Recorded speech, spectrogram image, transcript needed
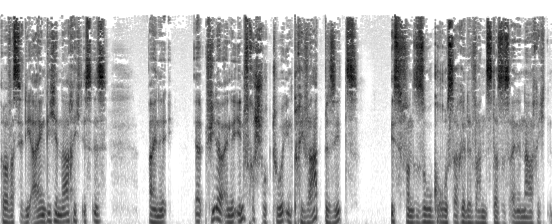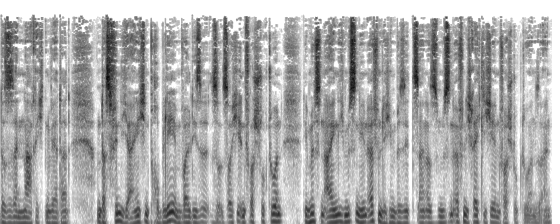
Aber was ja die eigentliche Nachricht ist, ist eine, äh, wieder eine Infrastruktur in Privatbesitz ist von so großer Relevanz, dass es eine Nachricht, dass es einen Nachrichtenwert hat. Und das finde ich eigentlich ein Problem, weil diese, so, solche Infrastrukturen, die müssen eigentlich, müssen die in öffentlichem Besitz sein. Also es müssen öffentlich-rechtliche Infrastrukturen sein.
